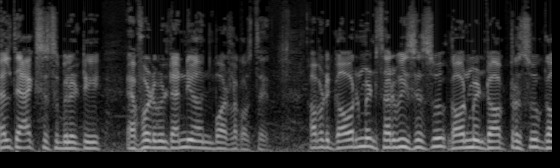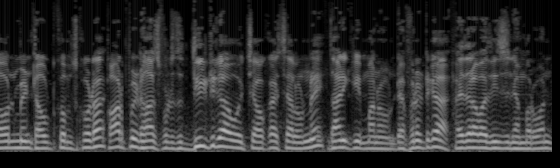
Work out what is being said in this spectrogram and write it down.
health accessibility affordability అన్ని అందుబాటులోకి వస్తాయి. కాబట్టి government services government doctors government outcomes కూడా కార్పొరేట్ హాస్పిటల్స్ ధీటుగా వచ్చే అవకాశాలు ఉన్నాయి. దానికి మనం డెఫినెట్గా Hyderabad is number one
